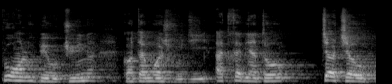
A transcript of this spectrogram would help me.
pour en louper aucune. Quant à moi, je vous dis à très bientôt. Ciao, ciao.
